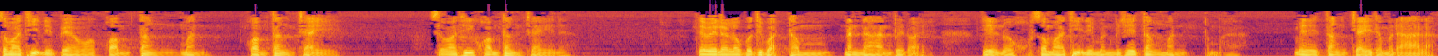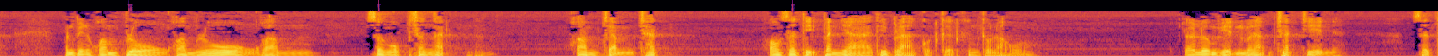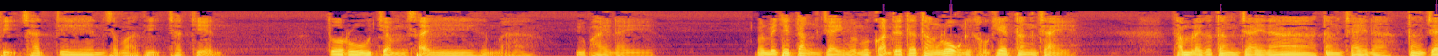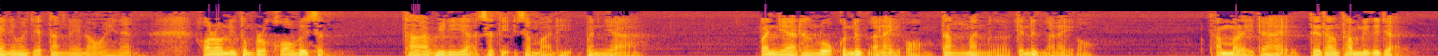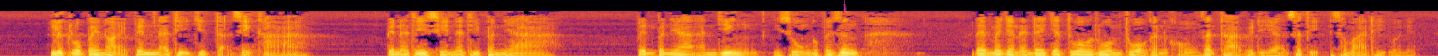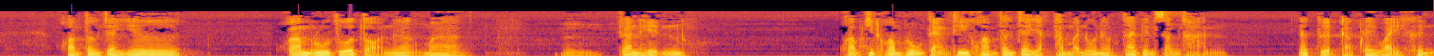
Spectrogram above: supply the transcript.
สมาธินี่แปลว่าความตั้งมั่น ความตั้งใจ สมาธิความตั้งใจนะ แต่เวลาเราปฏิบัติทำนานๆไปหน่อย เห็นว่าสมาธินี่มันไม่ใช่ตั้งมันธรรมดาไม่ได้ตั้งใจธรรมดาละมันเป็นความโปร่ง ความโล่ง ความสงบสงัด ความจำชัดของสติปัญญาที่ปรากฏเกิดขึ้นกับเรา เราเริ่มเห็นมาแล้วชัดเจน สติชัดเจน สมาธิชัดเจน ตัวรู้จำใสขึ้นมา อยู่ภายใน มันไม่ใช่ตั้งใจเหมือนเมื่อก่อน แต่ถ้าทางโลกนี่เขาแค่ตั้งใจ ทำอะไรก็ตั้งใจนะ ตั้งใจนะ ตั้งใจเนี่ยมันจะตั้งน้อยๆนะของเรานี่ต้องประคองด้วยสทาวิริยะสติสมาธิปัญญา ปัญญาทางโลกก็นึกอะไรออก ตั้งมั่นก็จะนึกอะไรออกทำอะไรได้ แต่ทางธรรมนี้ก็จะลึกลงไปหน่อย เป็นอธิจิตตสิกขา เป็นอธิศีลอธิปัญญา เป็นปัญญาอันยิ่งที่สูงขึ้นไปซึ่ง ได้มาจากไหนได้จากตัวรวมตัวกันของศรัทธาวิทยาสติสมาธิวันนี้ความตั้งใจเยอะ ความรู้ตัวต่อเนื่องมากการเห็น ความคิดความปรุงแต่งที่ความตั้งใจอยากทำอนุนะกลายเป็นสังขารแล้วเกิดดับได้ไวขึ้น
